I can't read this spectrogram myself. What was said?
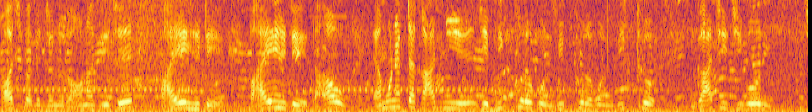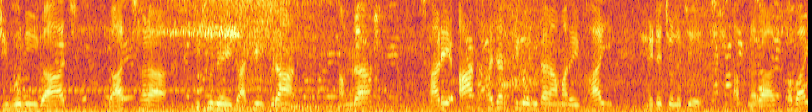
হজ পাকের জন্য রওনা দিয়েছে পায়ে হেঁটে পায়ে হেঁটে। তাও এমন একটা কাজ নিয়ে যে বৃক্ষরোপণ বৃক্ষরোপণ, বৃক্ষ গাছই জীবন জীবনী গাছ। গাছ ছাড়া কিছু নেই, গাছেই প্রাণ। আমরা সাড়ে আট হাজার কিলোমিটার আমার এই ভাই হেঁটে চলেছে। আপনারা সবাই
